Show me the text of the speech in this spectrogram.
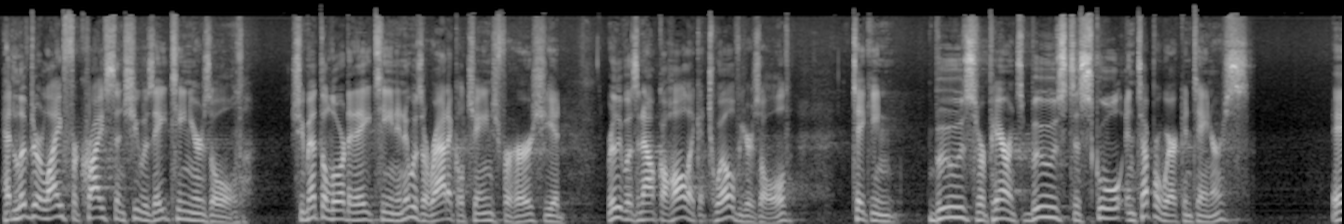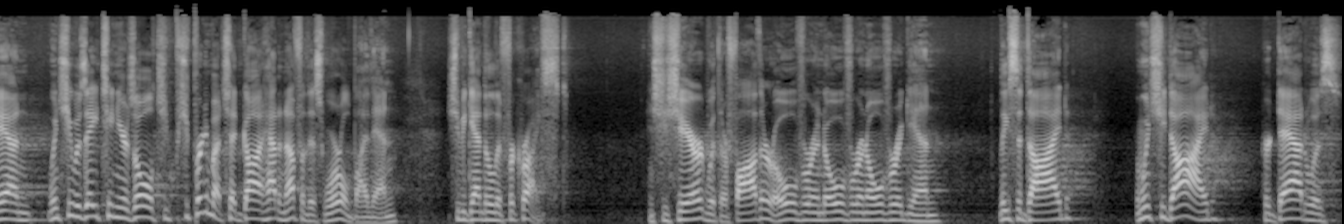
had lived her life for Christ since she was 18 years old. She met the Lord at 18, and it was a radical change for her. She had really was an alcoholic at 12 years old taking booze, her parents' booze, to school in Tupperware containers. And when she was 18 years old, she, she pretty much had gone, had enough of this world by then. She began to live for Christ. And she shared with her father over and over and over again. Lisa died. And when she died, her dad was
